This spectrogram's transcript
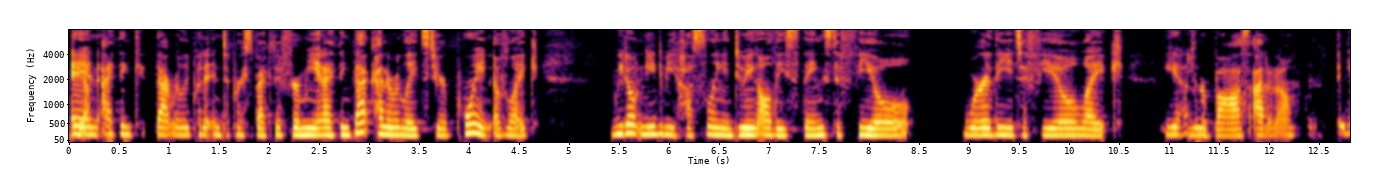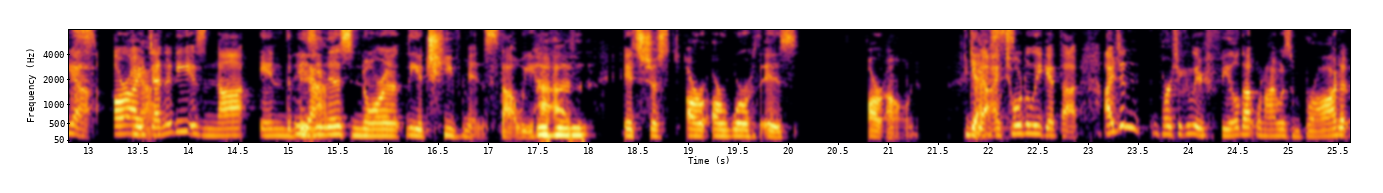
Yeah. And I think that really put it into perspective for me. And I think that kind of relates to your point of like, we don't need to be hustling and doing all these things to feel worthy, to feel like yeah your boss. I don't know. yeah our yeah. identity is not in the Yeah. busyness nor the achievements that we have Mhm. it's just our our worth is our own Yes. Yeah, I totally get that. I didn't particularly feel that when I was abroad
